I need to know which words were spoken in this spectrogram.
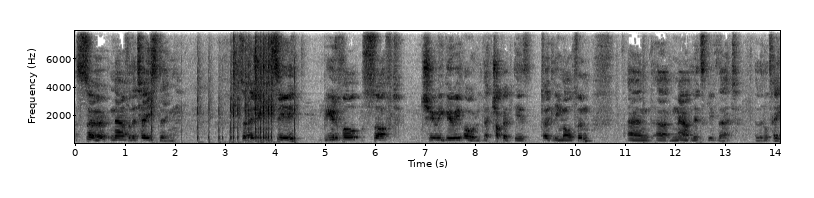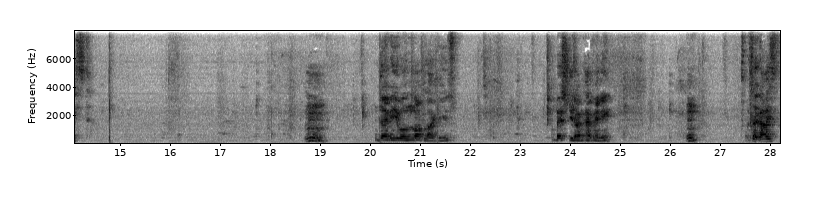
So now for the tasting. So as you can see, beautiful, soft, chewy, gooey. Oh, the chocolate is totally molten. And uh, now let's give that a little taste. Mmm. Jamie, you will not like these. Best you don't have any. Mmm. So guys,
